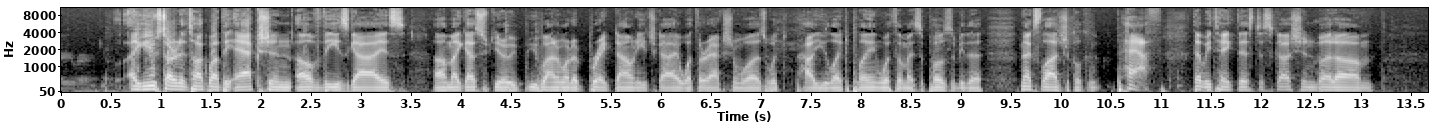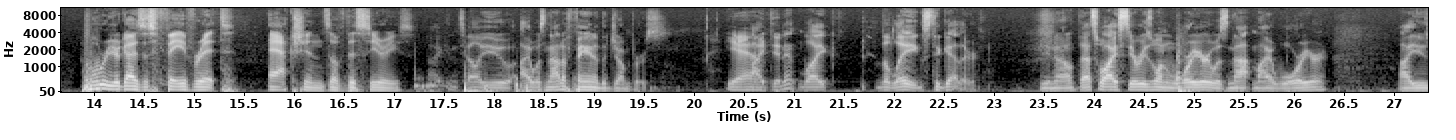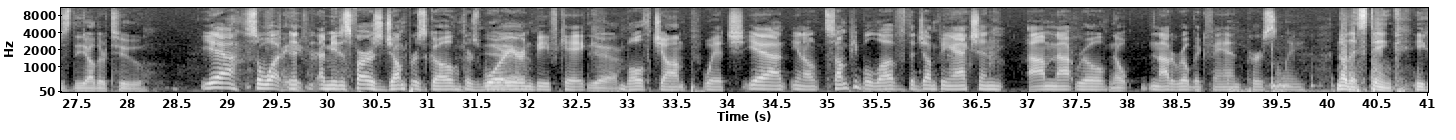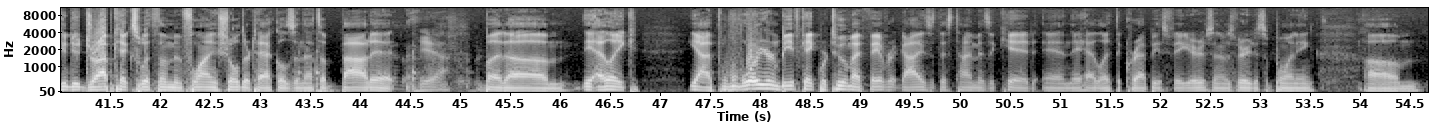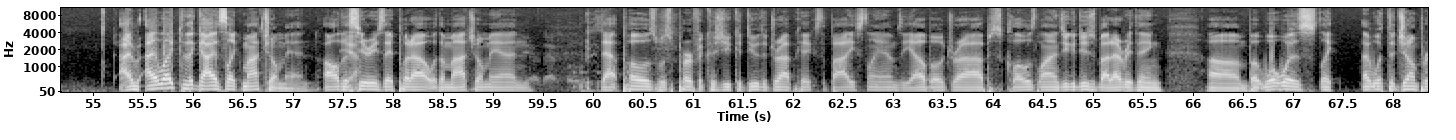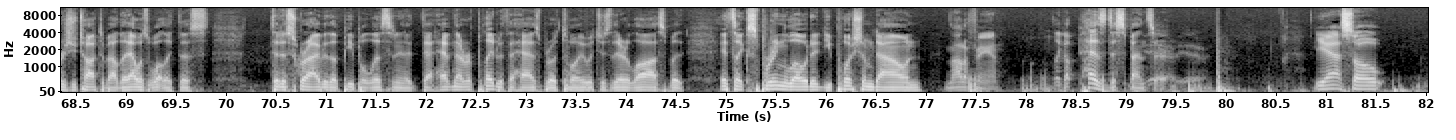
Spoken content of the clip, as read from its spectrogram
you started to talk about the action of these guys. Um, I guess you know you want to want to break down each guy, what their action was, what how you liked playing with them. I suppose would be the next logical path that we take this discussion. But um, who were your guys' favorite actions of this series? I can tell you, I was not a fan of the jumpers. yeah. I didn't like the legs together. You know, that's why Series 1 Warrior was not my Warrior. I used the other two. Yeah. So what? It- I mean, as far as jumpers go, there's Warrior Yeah. and Beefcake. Yeah. Both jump. Which, yeah, you know, some people love the jumping action. I'm not real. Nope. Not a real big fan personally. No, they stink. You can do drop kicks with them and flying shoulder tackles, and that's about it. Yeah. But um, yeah, like yeah, Warrior and Beefcake were two of my favorite guys at this time as a kid, and they had like the crappiest figures, and it was very disappointing. Um, I I liked the guys like Macho Man. All the Yeah. series they put out with a Macho Man. That pose was perfect because you could do the drop kicks, the body slams, the elbow drops, clotheslines. You could do just about everything. Um, but what was like uh, with the jumpers you talked about? That was what like this to describe to the people listening that, that have never played with a Hasbro toy, which is their loss. But it's like spring loaded. You push them down. Not a fan. It's like a Pez dispenser. Yeah. So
